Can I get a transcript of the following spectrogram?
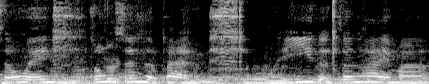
成为你终身的伴侣，你唯一的真爱吗？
